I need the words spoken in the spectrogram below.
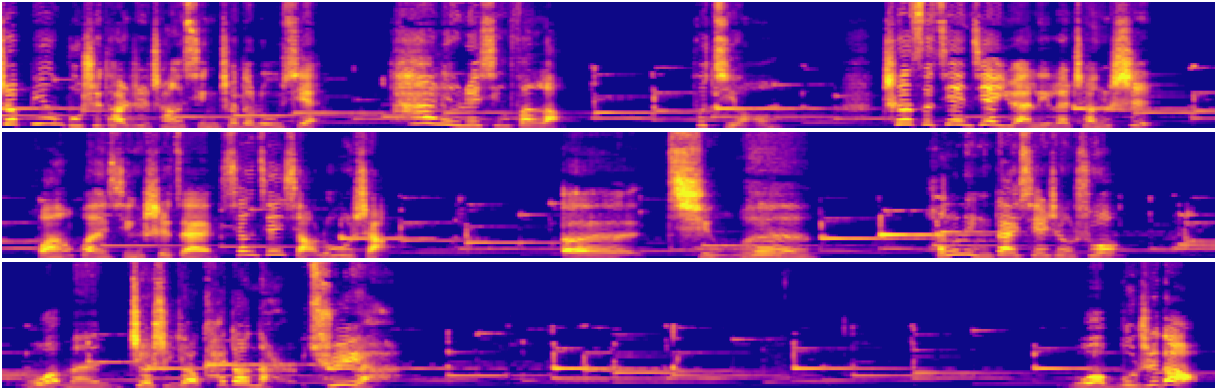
这并不是他日常行车的路线，太令人兴奋了。不久，车子渐渐远离了城市，缓缓行驶在乡间小路上。呃，请问，红领带先生说：“我们这是要开到哪儿去呀？”我不知道，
